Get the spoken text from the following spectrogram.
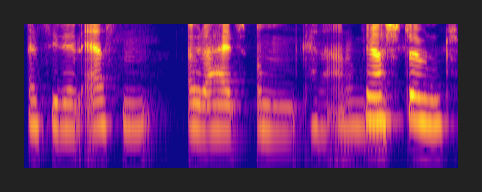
als sie den ersten, oder halt um, keine Ahnung, Ja, stimmt.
